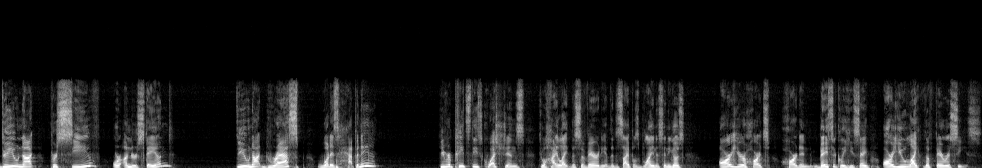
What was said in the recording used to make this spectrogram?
Do you not perceive or understand? Do you not grasp what is happening? He repeats these questions to highlight the severity of the disciples' blindness. And he goes, Are your hearts hardened? Basically, he's saying, Are you like the Pharisees?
